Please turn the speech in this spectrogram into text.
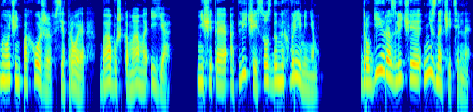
Мы очень похожи, все трое. Бабушка, мама и я. Не считая отличий, созданных временем. Другие различия незначительны.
